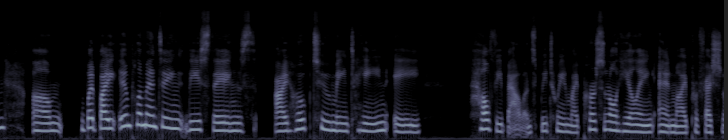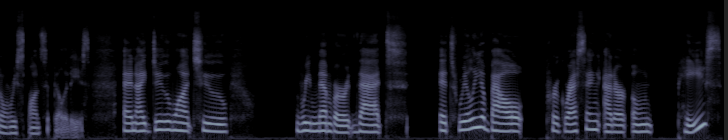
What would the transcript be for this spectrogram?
Um, but by implementing these things, I hope to maintain a healthy balance between my personal healing and my professional responsibilities. And I do want to remember that it's really about progressing at our own pace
